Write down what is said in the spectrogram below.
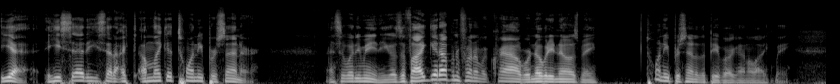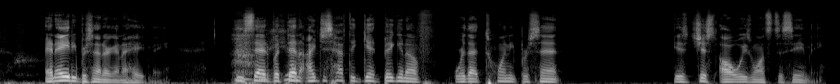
yeah. He said he said I, I'm like a twenty percenter. I said, what do you mean? He goes, if I get up in front of a crowd where nobody knows me, twenty percent of the people are gonna like me, and eighty percent are gonna hate me. He said, but then I just have to get big enough where that 20% is just always wants to see me.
